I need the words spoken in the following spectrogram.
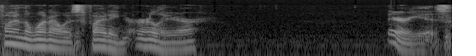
Find the one I was fighting earlier. There he is.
